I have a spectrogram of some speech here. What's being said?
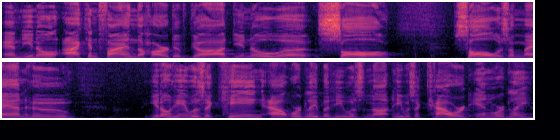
And you know, I can find the heart of God. You know, uh, Saul, Saul was a man who, you know, he was a king outwardly, but he was not, he was a coward inwardly.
